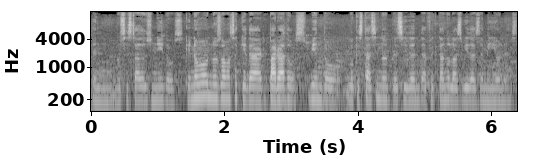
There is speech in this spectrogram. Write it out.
en los Estados Unidos, que no nos vamos a quedar parados viendo lo que está haciendo el presidente afectando las vidas de millones.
